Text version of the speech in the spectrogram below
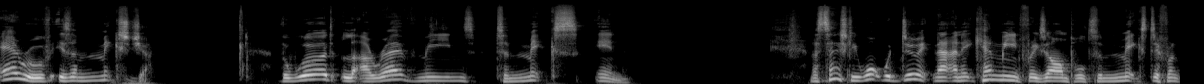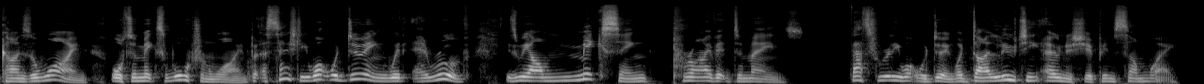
eruv is a mixture. The word la'arev means to mix in. And essentially, what we're doing now, and it can mean, for example, to mix different kinds of wine or to mix water and wine. But essentially, what we're doing with Eruv is we are mixing private domains. That's really what we're doing. We're diluting ownership in some way.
